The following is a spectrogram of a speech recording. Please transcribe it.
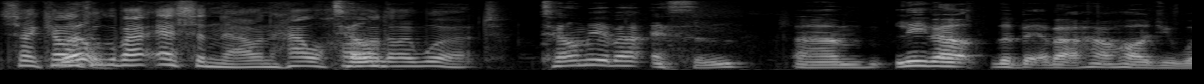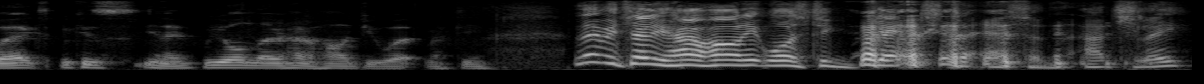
So can I talk about Essen now and how tell- hard I worked? Tell me about Essen. Um, leave out the bit about how hard you worked because you know we all know how hard you work, Matthew. Let me tell you how hard it was to get to Essen, actually.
